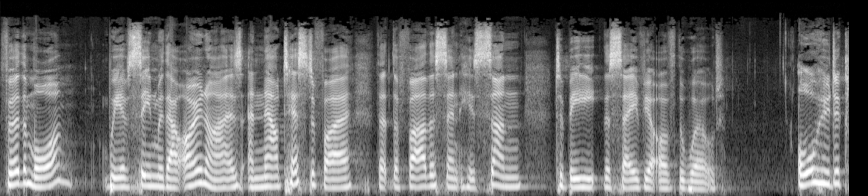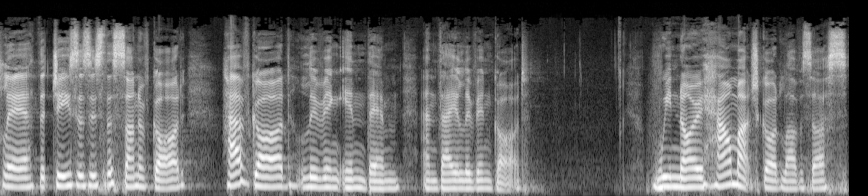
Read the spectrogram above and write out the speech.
Furthermore, we have seen with our own eyes and now testify that the Father sent his Son to be the Saviour of the world. All who declare that Jesus is the Son of God have God living in them, and they live in God. We know how much God loves us,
